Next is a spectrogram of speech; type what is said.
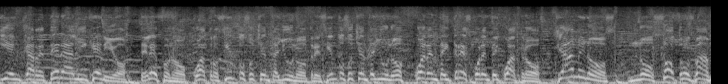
Y en Carretera Al Ingenio, teléfono 481-381-4344. Llámenos, nosotros vamos.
